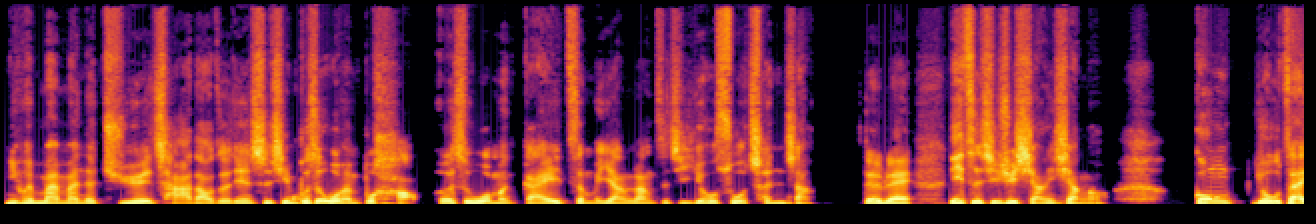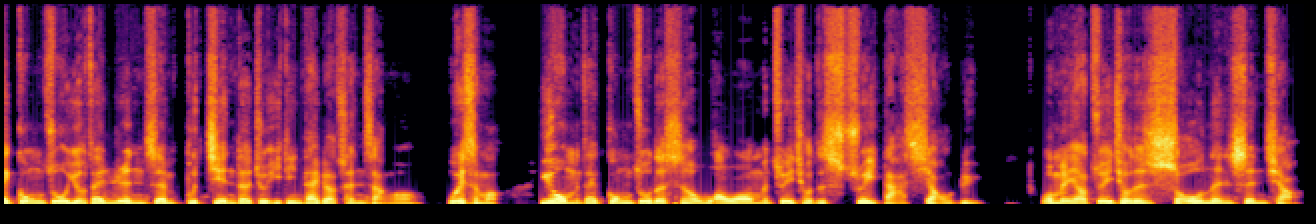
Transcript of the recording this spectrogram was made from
你会慢慢的觉察到这件事情，不是我们不好，而是我们该怎么样让自己有所成长，对不对？你仔细去想一想哦，工有在工作，有在认真，不见得就一定代表成长哦。为什么？因为我们在工作的时候，往往我们追求的是最大效率，我们要追求的是熟能生巧，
